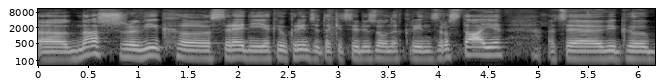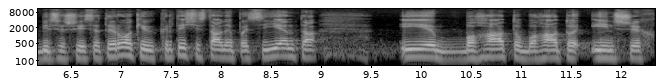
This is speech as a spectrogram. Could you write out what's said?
Е, Наш вік е, середній, як і українців, так і цивілізованих країн, зростає. Це вік е, більше 60 років, критичні стани пацієнта і багато-багато інших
